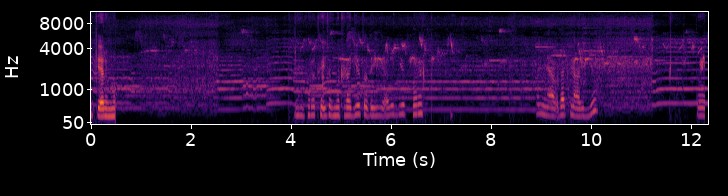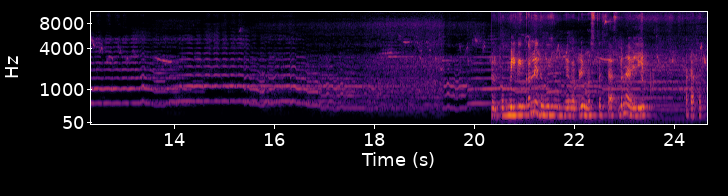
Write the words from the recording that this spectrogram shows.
અત્યારે ઘરે થઈ જો મોટડા ગયો તો તે આવી ગયો આ રાતના આવી ગયો. તો મિલ્કિંગ કરી લીધું હવે આપણી મસ્ત સાસ બનાવી લઈએ. ફટાફટ.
